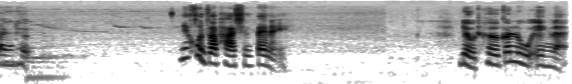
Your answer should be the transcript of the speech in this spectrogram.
ไปกันเถอะ นี่คุณจะพาฉันไปไหน เดี๋ยวเธอก็รู้เองแหละ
